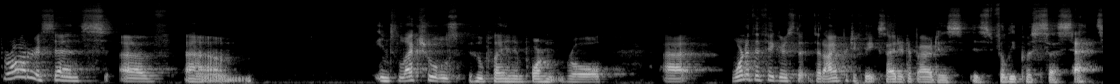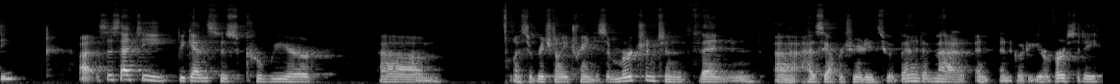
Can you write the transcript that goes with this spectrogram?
broader sense of um, intellectuals who play an important role, uh, one of the figures that, that I'm particularly excited about is, is Philippus Sassetti. Uh, Sassetti begins his career um, as originally trained as a merchant and then uh, has the opportunity to abandon that and, and go to university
